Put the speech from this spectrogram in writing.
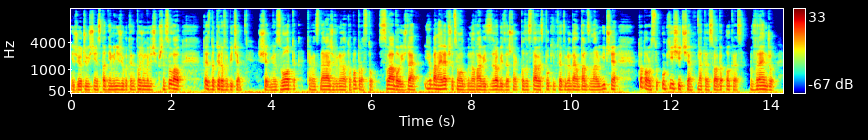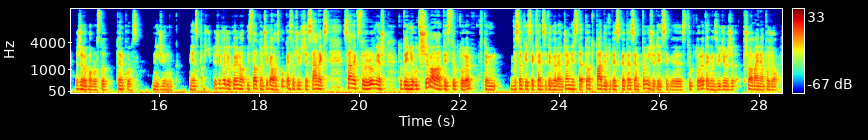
Jeżeli oczywiście nie spadniemy niżej, bo ten poziom będzie się przesuwał, to jest dopiero wybicie 7 zł. Tak więc na razie wygląda to po prostu słabo i źle. I chyba najlepsze, co mógłby Nowawic zrobić, zresztą jak pozostałe spółki, które wyglądają bardzo analogicznie, to po prostu ukisić się na ten słaby okres w rężu, żeby po prostu ten kurs niżej mógł nie spaść. Jeżeli chodzi o kolejną istotną, ciekawą spółkę, jest oczywiście Sanex. Sanex, który również tutaj nie utrzymał nam tej struktury w tym wysokiej sekwencji tego ręcza. Niestety odpadł tutaj z kretesem poniżej tej struktury, tak więc widzimy, że przełamali nam poziom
